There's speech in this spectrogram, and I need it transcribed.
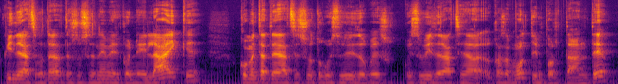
Quindi ragazzi, continuate a sostenermi con i like, commentate ragazzi sotto questo video, questo video ragazzi è una cosa molto importante.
